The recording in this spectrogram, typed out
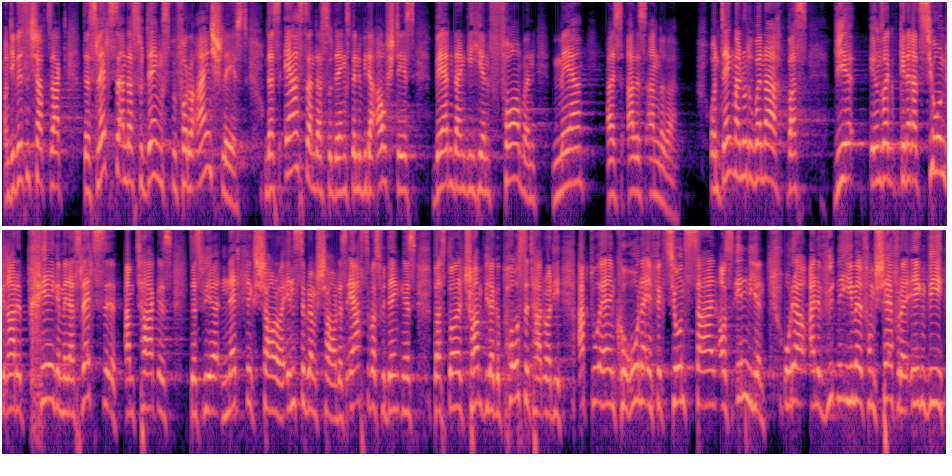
Und die Wissenschaft sagt, das Letzte, an das du denkst, bevor du einschläfst, und das Erste, an das du denkst, wenn du wieder aufstehst, werden dein Gehirn formen, mehr als alles andere. Und denk mal nur drüber nach, was wir in unserer Generation gerade prägen, wenn das Letzte am Tag ist, dass wir Netflix schauen oder Instagram schauen. Das Erste, was wir denken, ist, was Donald Trump wieder gepostet hat oder die aktuellen Corona-Infektionszahlen aus Indien oder eine wütende E-Mail vom Chef oder irgendwie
